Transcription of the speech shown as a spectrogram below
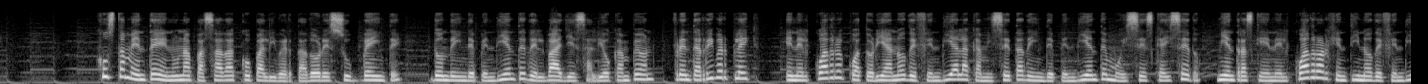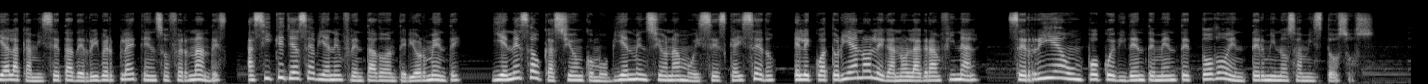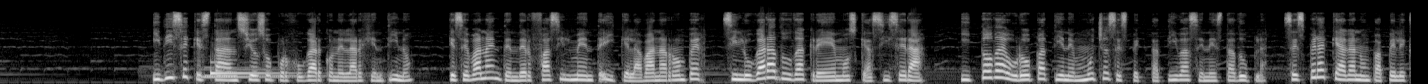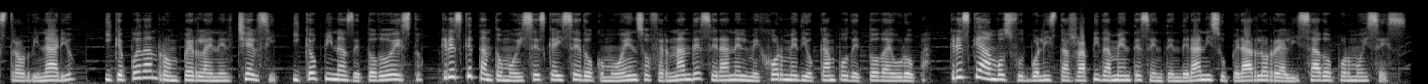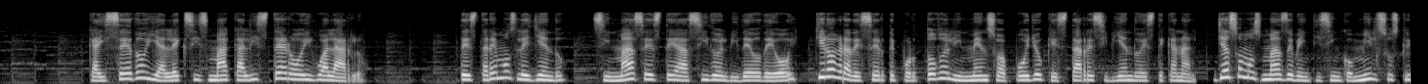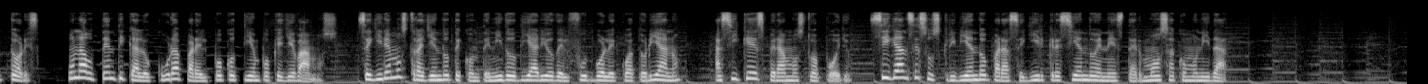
Justamente en una pasada Copa Libertadores Sub-20, donde Independiente del Valle salió campeón, frente a River Plate, en el cuadro ecuatoriano defendía la camiseta de Independiente Moisés Caicedo, mientras que en el cuadro argentino defendía la camiseta de River Plate Enzo Fernández, así que ya se habían enfrentado anteriormente, y en esa ocasión, como bien menciona Moisés Caicedo, el ecuatoriano le ganó la gran final, se ría un poco evidentemente todo en términos amistosos. Y dice que está ansioso por jugar con el argentino, que se van a entender fácilmente y que la van a romper. Sin lugar a duda creemos que así será, y toda Europa tiene muchas expectativas en esta dupla. Se espera que hagan un papel extraordinario y que puedan romperla en el Chelsea. ¿Y qué opinas de todo esto? ¿Crees que tanto Moisés Caicedo como Enzo Fernández serán el mejor mediocampo de toda Europa? ¿Crees que ambos futbolistas rápidamente se entenderán y superar lo realizado por Moisés? Caicedo y Alexis McAllister o igualarlo. Te estaremos leyendo, sin más, este ha sido el video de hoy. Quiero agradecerte por todo el inmenso apoyo que está recibiendo este canal. Ya somos más de 25 mil suscriptores, una auténtica locura para el poco tiempo que llevamos. Seguiremos trayéndote contenido diario del fútbol ecuatoriano, así que esperamos tu apoyo. Síganse suscribiendo para seguir creciendo en esta hermosa comunidad.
